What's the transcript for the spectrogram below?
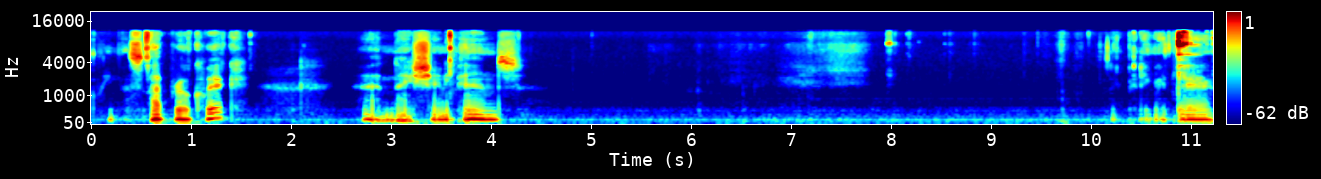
Clean this up real quick. Nice shiny pins. Pitting right there.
